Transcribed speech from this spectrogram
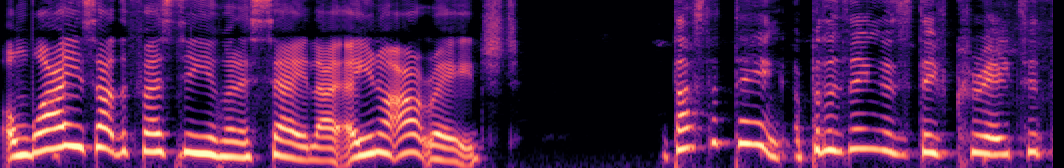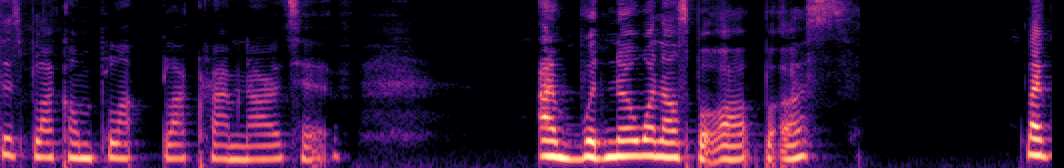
and why is that the first thing you're gonna say? Like, are you not outraged? That's the thing. But the thing is, they've created this black on black, black crime narrative, and with no one else but uh, but us. Like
